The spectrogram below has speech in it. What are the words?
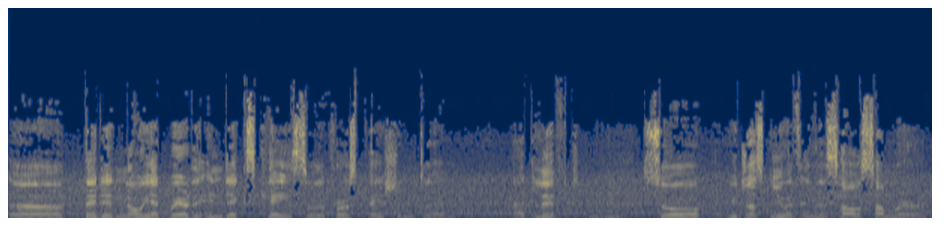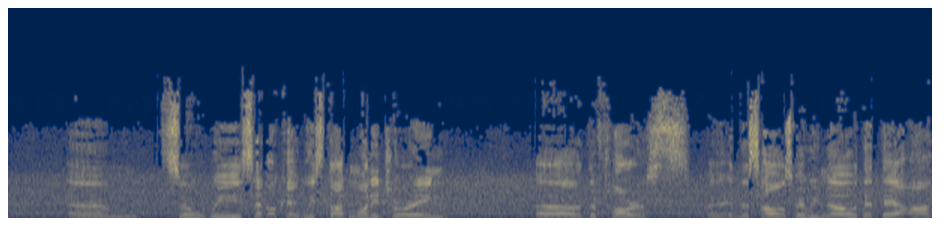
uh, they didn't know yet where the index case, or the first patient, um, had lived. So we just knew it's in this house somewhere. Um, so we said, okay, we start monitoring uh, the forests uh, in the south where we know that there are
